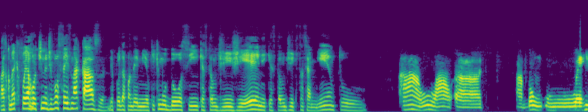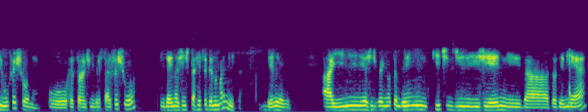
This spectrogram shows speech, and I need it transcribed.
Mas como é que foi a Sim. rotina de vocês na casa depois da pandemia? O que, que mudou, assim, questão de higiene, questão de distanciamento? Ah, uau! Ah, ah, bom, o RU fechou, né? O restaurante universitário fechou, e daí a gente está recebendo marmita. Beleza. Aí a gente ganhou também kits de higiene da, da DME.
